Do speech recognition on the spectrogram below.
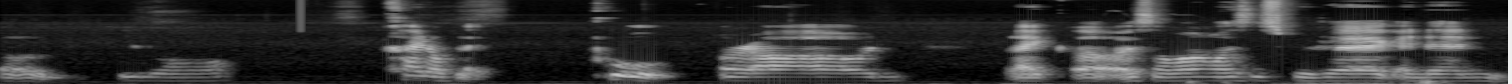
um you know kind of like pulled around like uh someone wants this project and then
